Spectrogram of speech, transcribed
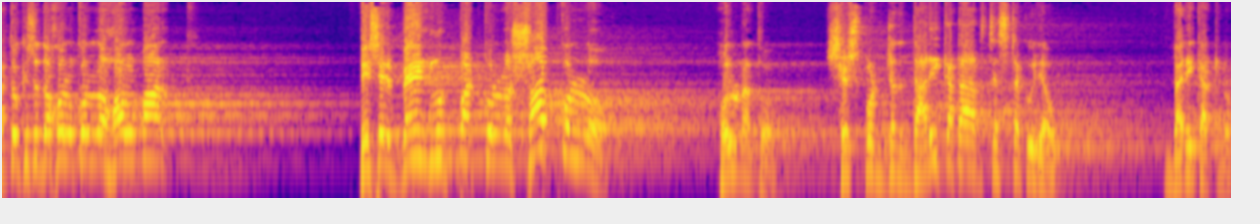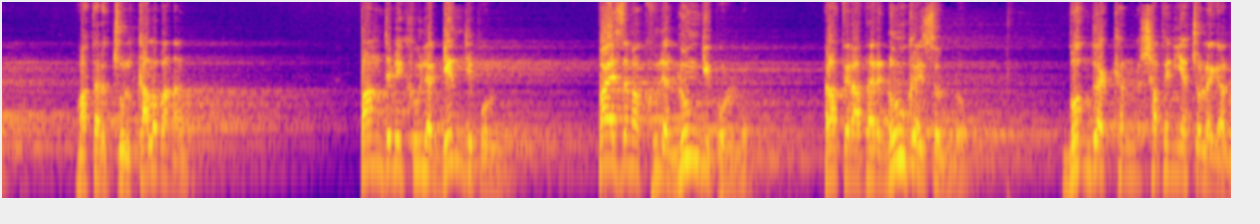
এত কিছু দখল করল, হলমার্ক দেশের ব্যাংক লুটপাট করল, সব করল। হলো না তো, শেষ পর্যন্ত দাড়ি কাটার চেষ্টা কইরাও, দাড়ি কাটলো, মাথার চুল কালো বানালো। পাঞ্জাবি খুইলা গেঞ্জি পরলো, পায়জামা খুইলা লুঙ্গি পরলো, রাতের আধারে নৌকায় চলল বন্ধু একখান সাথে নিয়ে চলে গেল।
